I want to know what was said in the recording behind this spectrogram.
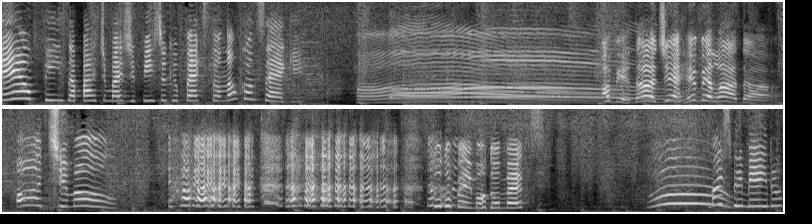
eu fiz a parte mais difícil que o Paxton não consegue. A verdade é revelada. Ótimo! Tudo bem, Mordometes? Mas primeiro,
